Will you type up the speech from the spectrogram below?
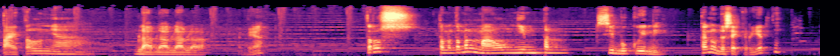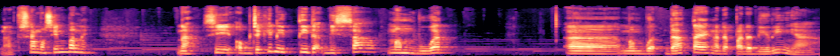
title-nya bla bla bla bla ya. Terus teman-teman mau nyimpen si buku ini. Kan udah saya create nih. Nah terus saya mau simpen nih. Nah si objek ini tidak bisa membuat uh, membuat data yang ada pada dirinya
